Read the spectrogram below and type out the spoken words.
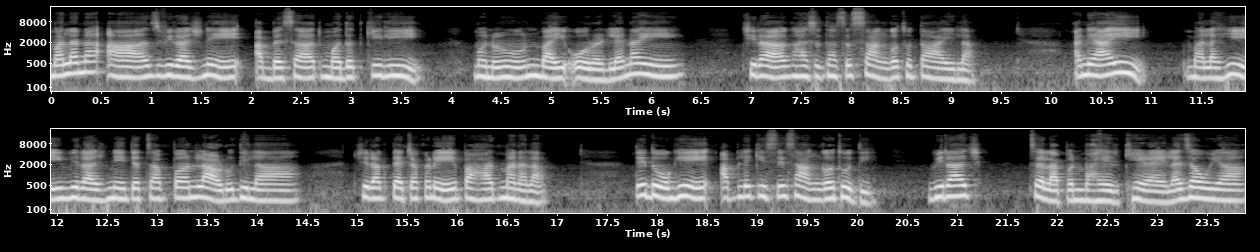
मला ना आज विराजने अभ्यासात मदत केली. म्हणून बाई ओरडल्या नाही. चिराग हसत हसत सांगत होता आईला. आणि आई मलाही विराजने त्याचा पण लाडू दिला. चिराग त्याच्याकडे पाहत म्हणाला. ते दोघे आपले किस्से सांगत होती. विराज चल आपण बाहेर खेळायला जाऊया.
